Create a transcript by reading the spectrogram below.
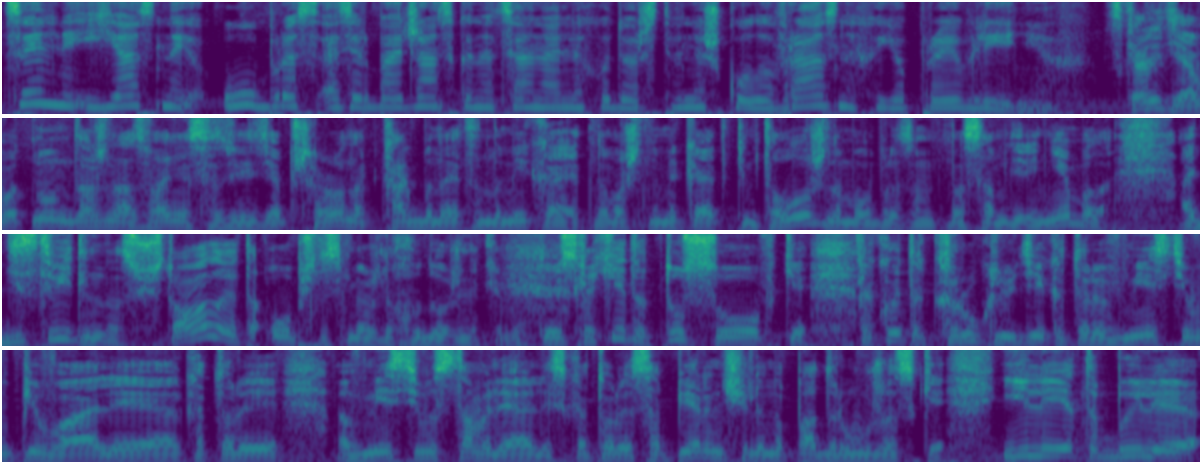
цельный и ясный образ азербайджанской национальной художественной школы в разных ее проявлениях. Скажите, а вот ну, даже название созвездия Абшарона как бы на это намекает. Но, может, намекает каким-то ложным образом, это на самом деле не было. А действительно, существовала эта общность между художниками? То есть какие-то тусовки, какой-то круг людей, которые вместе выпивали, которые вместе выставлялись, которые соперничали, но по-дружески? Или это были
